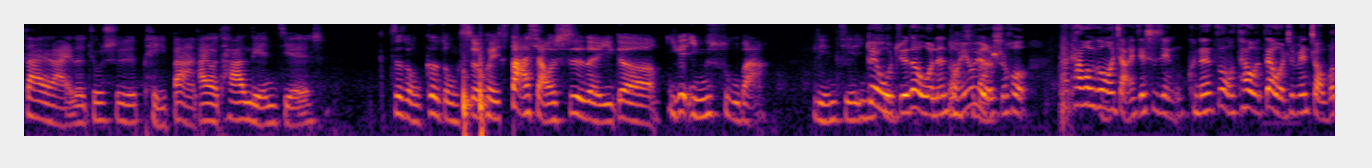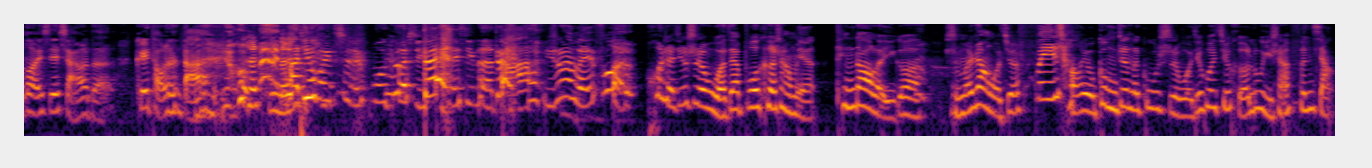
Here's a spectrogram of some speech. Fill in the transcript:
带来的就是陪伴，还有他连接这种各种社会大小事的一个一个因素吧，连接因素。对，我觉得我能懂，因为有的时候。他他会跟我讲一些事情，可能这种在我在我这边找不到一些想要的可以讨论的答案，然后他就会去播客寻找新的答案。你说的没错，或者就是我在播客上面听到了一个什么让我觉得非常有共振的故事，我就会去和陆以山分享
